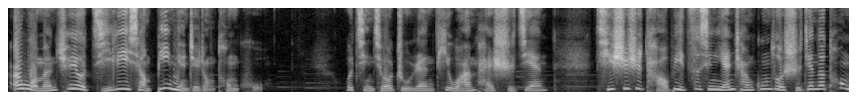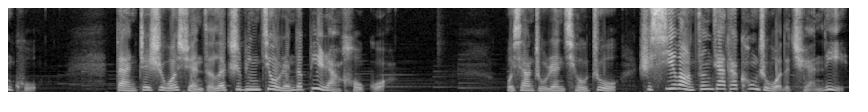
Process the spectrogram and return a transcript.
而我们却又极力想避免这种痛苦。我请求主任替我安排时间，其实是逃避自行延长工作时间的痛苦，但这是我选择了治病救人的必然后果。我向主任求助，是希望增加他控制我的权利。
